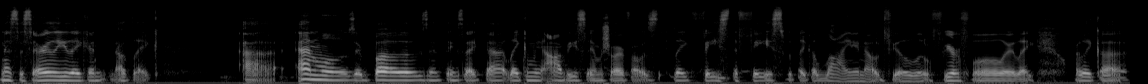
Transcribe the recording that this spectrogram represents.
necessarily like of like uh, animals or bugs and things like that. Like, I mean, obviously, I'm sure if I was like face to face with like a lion, I would feel a little fearful, or like, or like a,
